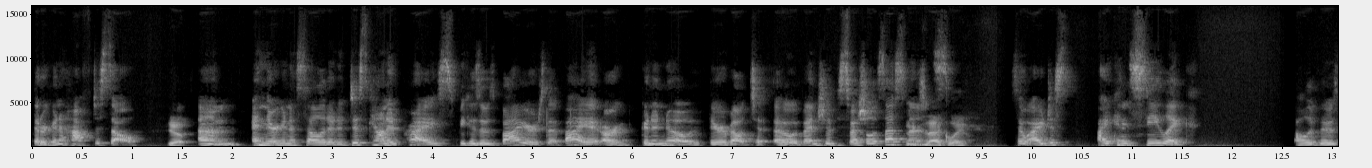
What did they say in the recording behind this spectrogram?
that are going to have to sell. Yep. Um, and they're going to sell it at a discounted price because those buyers that buy it are going to know that they're about to owe a bunch of special assessments. exactly. So I just I can see like all of those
